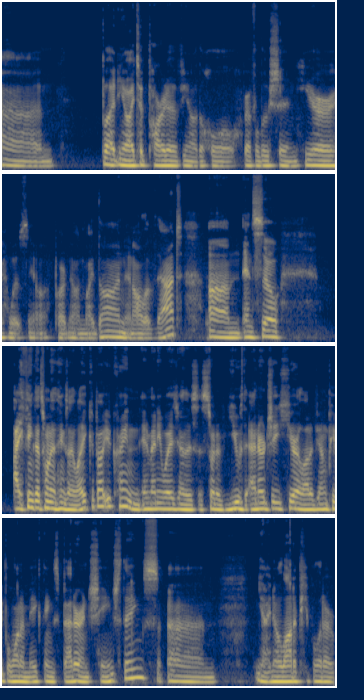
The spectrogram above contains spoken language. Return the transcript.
Um, but you know, I took part of you know the whole revolution here. Was you know part on Maidan and all of that. Um, and so I think that's one of the things I like about Ukraine. In many ways, you know, there's this sort of youth energy here. A lot of young people want to make things better and change things. Um, you know, I know a lot of people that are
